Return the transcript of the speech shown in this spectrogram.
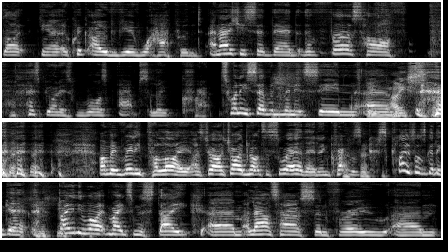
like you know, a quick overview of what happened. And as you said there, the first half let's be honest, was absolute crap. 27 minutes in. Um, nice. I mean, really polite. I tried, I tried, not to swear then, and crap was as close as I was going to get. Bailey Wright makes a mistake, um, allows Harrison through. Um,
